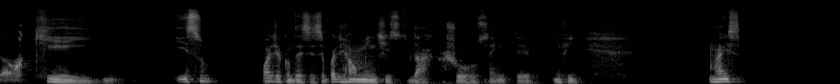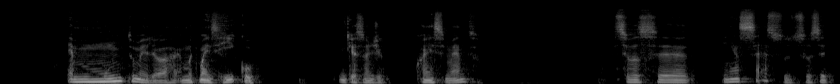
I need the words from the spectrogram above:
Ok, isso pode acontecer. Você pode realmente estudar cachorro sem ter. Enfim. Mas. É muito melhor, é muito mais rico em questão de conhecimento se você tem acesso, se você,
